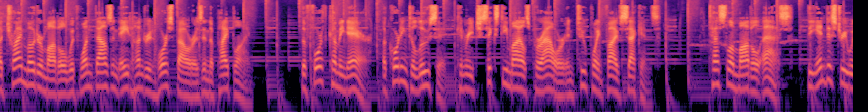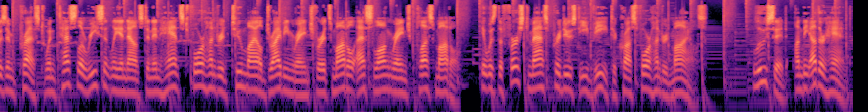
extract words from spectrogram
A tri-motor model with 1,800 horsepower is in the pipeline. The forthcoming Air, according to Lucid, can reach 60 miles per hour in 2.5 seconds. Tesla Model S the industry was impressed when Tesla recently announced an enhanced 402-mile driving range for its Model S Long Range Plus model. It was the first mass-produced EV to cross 400 miles. Lucid, on the other hand,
